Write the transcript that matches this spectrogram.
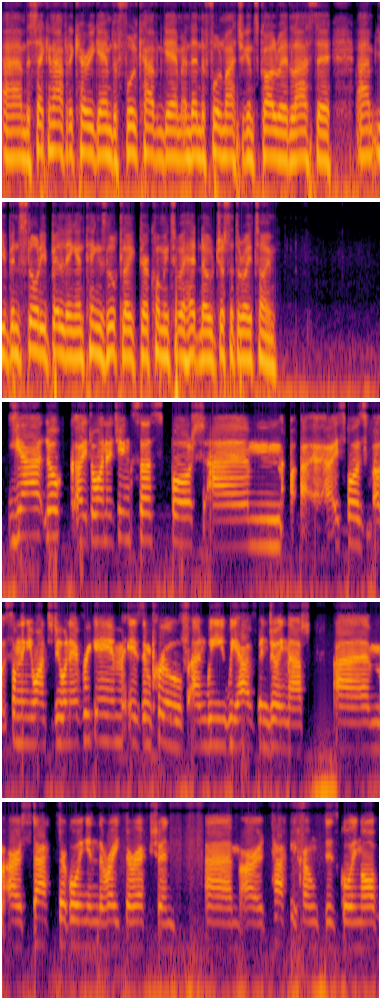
um, the second half of the Kerry game, the full Cavan game, and then the full match against Galway last day. Um, you've been slowly building, and things look like they're coming to a head now just at the right time. Yeah, look, I don't want to jinx us, but um, I, I, suppose something you want to do in every game is improve, and we, we have been doing that. Um, our stats are going in the right direction. Um, our tackle count is going up.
